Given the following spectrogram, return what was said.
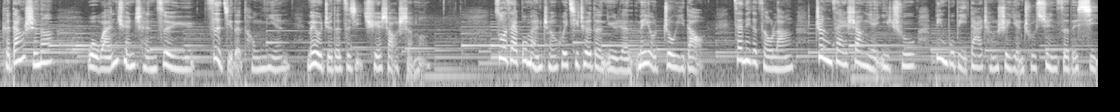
可当时呢，我完全沉醉于自己的童年，没有觉得自己缺少什么。坐在布满尘灰汽车的女人没有注意到。在那个走廊正在上演一出并不比大城市演出逊色的戏，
